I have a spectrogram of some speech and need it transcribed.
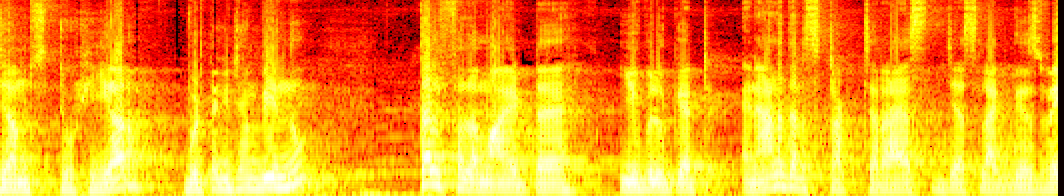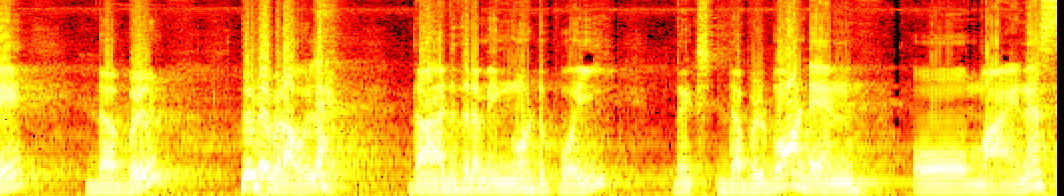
ജംപ്സ് ടു ഹിയർ ഇവിടുത്തേക്ക് ജമ്പ് ചെയ്യുന്നു. തൽഫലമായിട്ട് യു വിൽ ഗെറ്റ് എനാണ് another structure as just like this way double ഇത് ഡബിൾ ആവും അല്ലേ ദാരിദ്ര്യം ഇങ്ങോട്ട് പോയി. Next double bond N O minus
